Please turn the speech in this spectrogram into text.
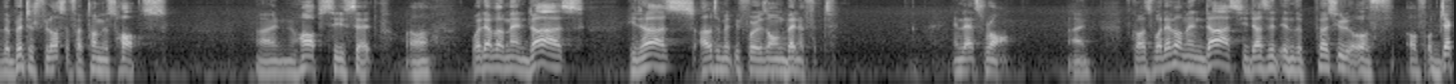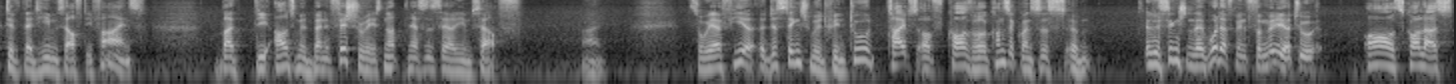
the British philosopher Thomas Hobbes. And Hobbes, he said, well, whatever man does, he does ultimately for his own benefit. And that's wrong. Right? Of course, whatever man does, he does it in the pursuit of, of objective that he himself defines. But the ultimate beneficiary is not necessarily himself. Right? So we have here a distinction between two types of causal consequences, um, a distinction that would have been familiar to all scholars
